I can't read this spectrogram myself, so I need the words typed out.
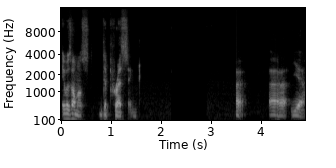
It was almost depressing. Uh, yeah,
